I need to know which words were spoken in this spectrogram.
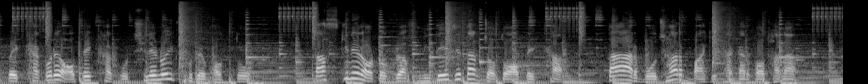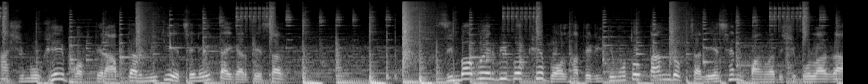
উপেক্ষা করে অপেক্ষা করছিলেন ওই ক্ষুদে ভক্ত। তাস্কিনের অটোগ্রাফ নিতেই যে তার যত অপেক্ষা, তা আর বোঝার বাকি থাকার কথা না। হাসি মুখেই ভক্তের আবদার মিটিয়েছেন এই টাইগার পেসার। জিম্বাবুয়ের বিপক্ষে বল হাতে রীতিমতো তাণ্ডব চালিয়েছেন বাংলাদেশি বোলাররা,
